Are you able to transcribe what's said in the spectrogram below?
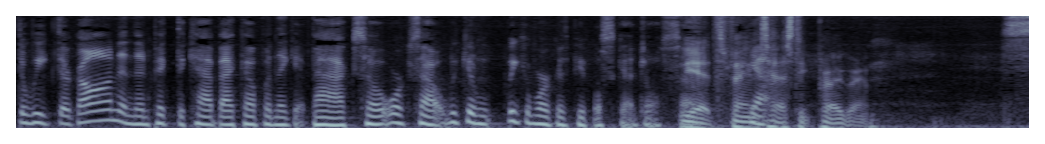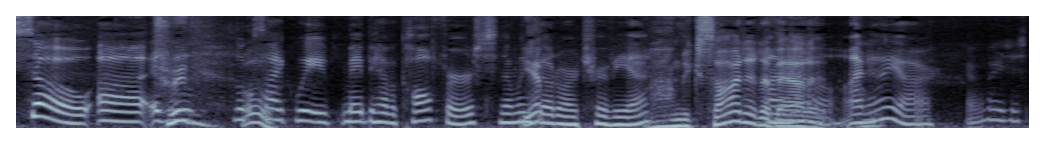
the week they're gone, and then pick the cat back up when they get back. So it works out. We can we can work with people's schedules. So, yeah, it's a fantastic program. So uh, it Triv- loo- looks oh. like we maybe have a call first, and then we Yep. go to our trivia. I'm excited about I it. I know you are. Everybody just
